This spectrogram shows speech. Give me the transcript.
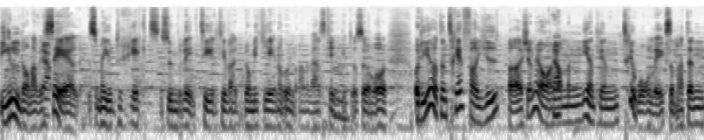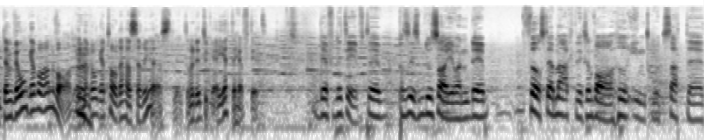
bilderna vi Ja. ser som är ju direkt symbolik till, till vad de gick igenom under andra världskriget och så. Och, och det gör att den träffar djupare känner jag än Ja. vad man egentligen tror liksom. Att den, den vågar vara allvarlig, Mm. den vågar ta det här seriöst liksom. Och det tycker jag är jättehäftigt. Definitivt. Eh, Precis som du sa Johan, det första jag märkte liksom var hur introt satte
